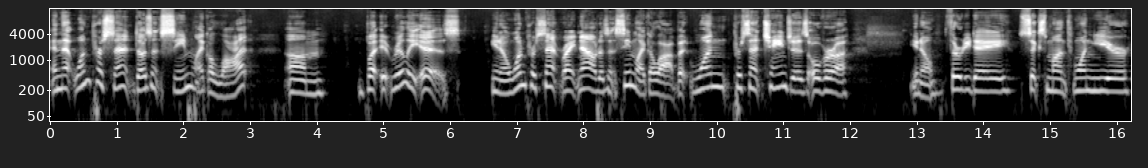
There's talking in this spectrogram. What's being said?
And that 1% doesn't seem like a lot, um, but it really is. You know, 1% right now doesn't seem like a lot, but 1% changes over a you know, 30 day, six month, one year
